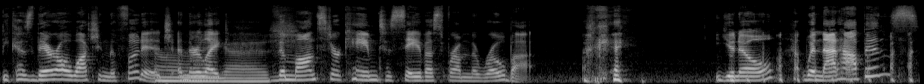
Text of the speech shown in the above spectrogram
because they're all watching the footage and they're Oh like, gosh. the monster came to save us from the robot. Okay. You know, when that happens,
